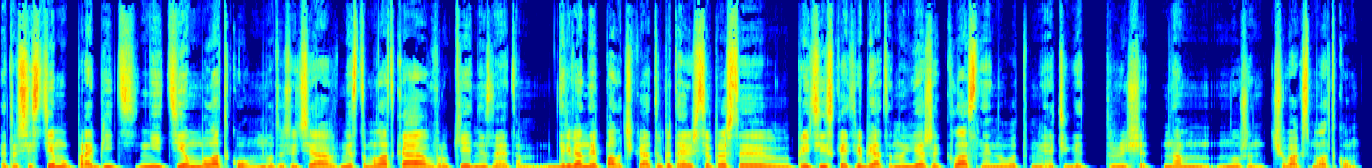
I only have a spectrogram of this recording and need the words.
эту систему пробить не тем молотком. Ну, то есть у тебя вместо молотка в руке, не знаю, там, деревянная палочка, а ты пытаешься просто прийти и сказать, ребята, ну я же классный, ну вот мне тебе говорят, дружище, нам нужен чувак с молотком.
